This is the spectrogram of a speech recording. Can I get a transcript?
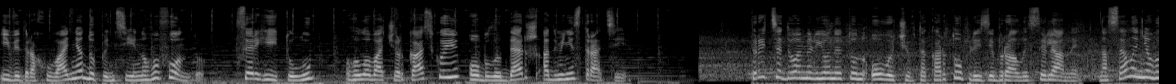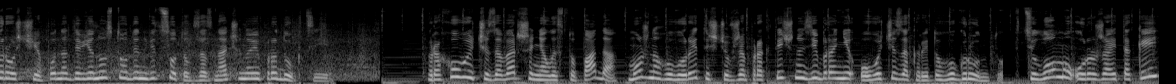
і відрахування до пенсійного фонду. Сергій Тулуб, голова Черкаської облдержадміністрації. 32 мільйони тонн овочів та картоплі зібрали селяни. Населення вирощує понад 91% зазначеної продукції. Враховуючи завершення листопада, можна говорити, що вже практично зібрані овочі закритого ґрунту. В цілому урожай такий,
